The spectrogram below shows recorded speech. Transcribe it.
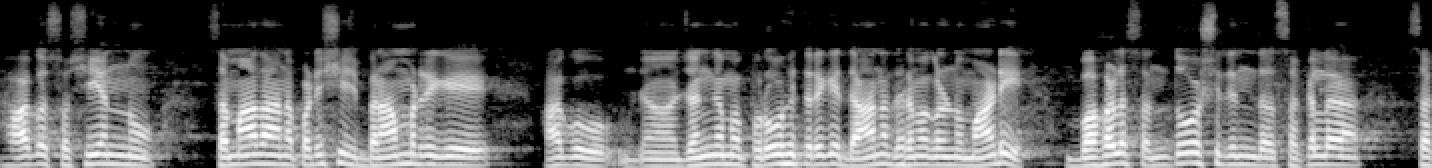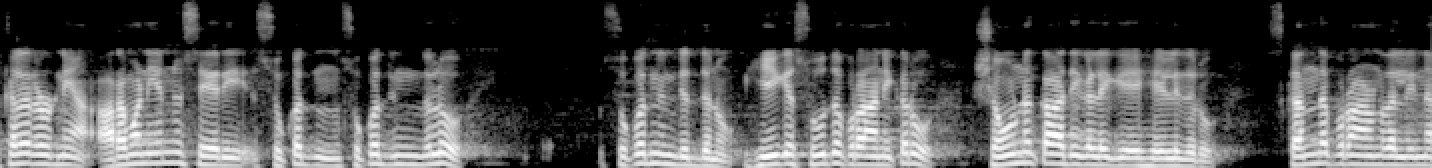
ಹಾಗೂ ಸೊಸೆಯನ್ನು ಸಮಾಧಾನಪಡಿಸಿ ಬ್ರಾಹ್ಮಣರಿಗೆ ಹಾಗೂ ಜಂಗಮ ಪುರೋಹಿತರಿಗೆ ದಾನ ಧರ್ಮಗಳನ್ನು ಮಾಡಿ ಬಹಳ ಸಂತೋಷದಿಂದ ಸಕಲ, ಸಕಲರೊಡನೆ ಅರಮನೆಯನ್ನು ಸೇರಿ ಸುಖ ಸುಖದಿಂದಲೂ, ಸುಖದಿಂದಿದ್ದನು. ಹೀಗೆ ಸೂತ ಪುರಾಣಿಕರು ಶೌನಕಾದಿಗಳಿಗೆ ಹೇಳಿದರು, ಸ್ಕಂದ ಪುರಾಣದಲ್ಲಿನ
